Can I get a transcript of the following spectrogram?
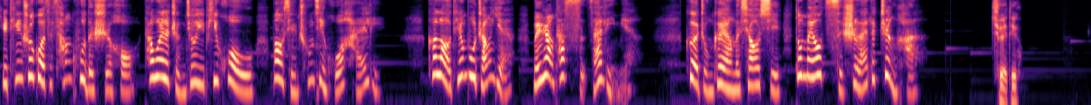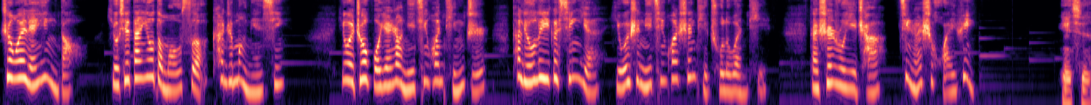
也听说过，在仓库的时候，他为了拯救一批货物，冒险冲进火海里。可老天不长眼，没让他死在里面。各种各样的消息都没有此事来的震撼。确定。郑威廉应道，有些担忧的眸色看着孟年心。因为周伯言让倪清欢停职，他留了一个心眼，以为是倪清欢身体出了问题，但深入一查，竟然是怀孕。年心，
